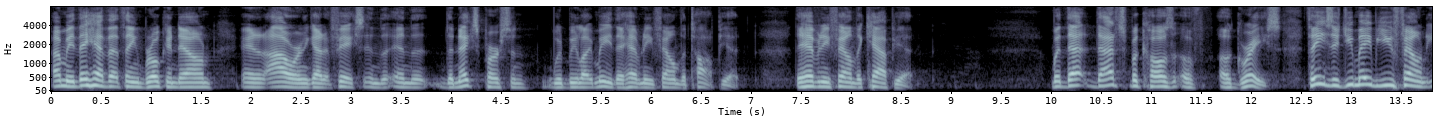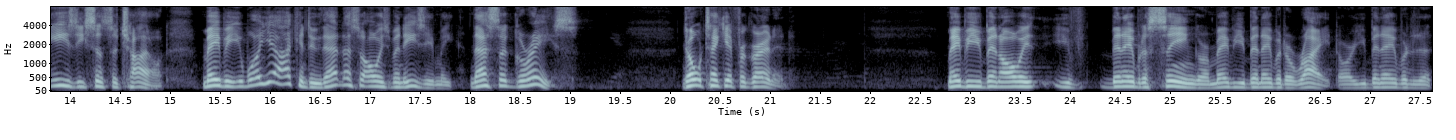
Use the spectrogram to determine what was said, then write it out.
I mean, they have that thing broken down in an hour and got it fixed, and the and the, the next person would be like me. They haven't even found the top yet. They haven't even found the cap yet. But that that's because of a grace. Things that you maybe you found easy since a child. Maybe, well, yeah, I can do that. That's always been easy to me. That's a grace. Don't take it for granted. Maybe you've been always you've been able to sing, or maybe you've been able to write, or you've been able to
